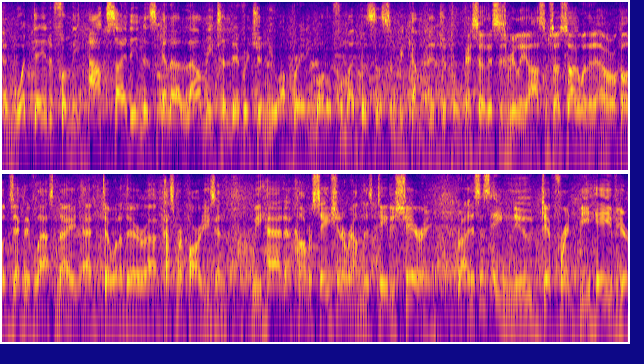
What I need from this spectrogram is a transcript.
and what data from the outside in is going to allow me to leverage a new operating model for my business and become digital. Okay, so this is really awesome. So I was talking with an Oracle executive last night at uh, one of their uh, customer parties, and we had a conversation around this data sharing. Right. This is a new, different behavior.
